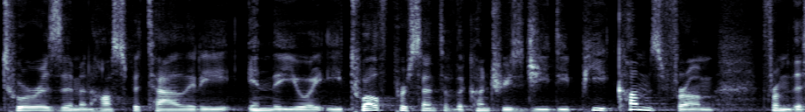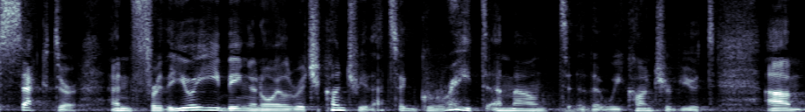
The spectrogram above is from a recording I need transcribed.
tourism and hospitality in the UAE. 12% of the country's GDP comes from, from this sector. And for the UAE being an oil rich country, that's a great amount that we contribute. Um,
